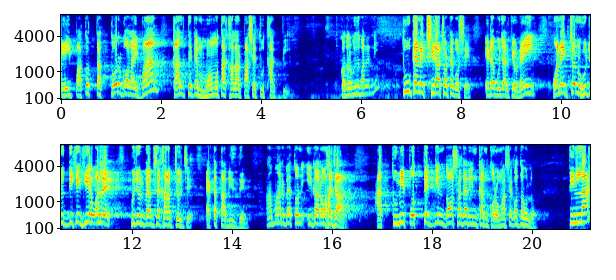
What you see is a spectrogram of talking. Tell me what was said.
এই পাথরটা তোর গলায় বান কাল থেকে মমতা খালার পাশে তুই থাকবি। কথাটা বুঝতে পারেননি? তু কেন ছিঁড়া চটে বসে? এটা বুঝার কেউ নেই। অনেকজন হুজুর দিকে গিয়ে বলে, হুজুর, ব্যবসা খারাপ চলছে, একটা তাবিজ দিন। আমার বেতন এগারো হাজার। আর তুমি প্রত্যেক দিন দশ হাজার ইনকাম করো। মাসে কত হলো? তিন লাখ?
